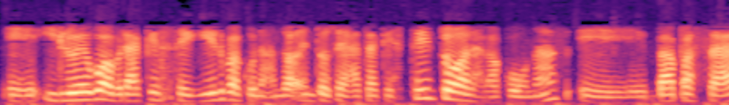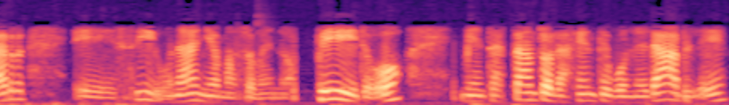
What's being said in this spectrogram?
Eh, y luego habrá que seguir vacunando. Entonces, hasta que estén todas las vacunas, va a pasar, sí, un año más o menos. Pero, mientras tanto, la gente vulnerable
